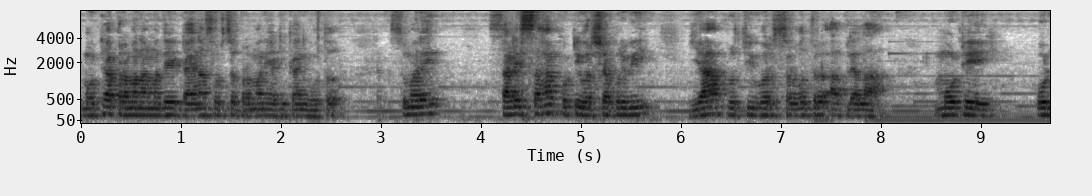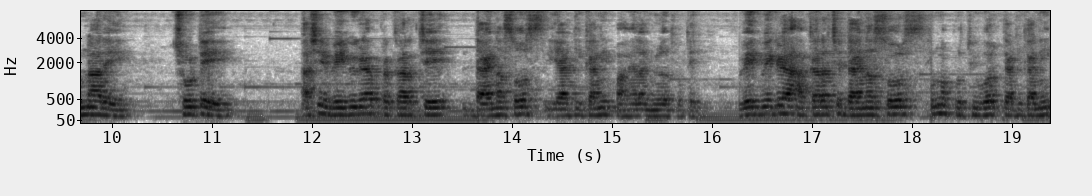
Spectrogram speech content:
मोठ्या प्रमाणामध्ये डायनासोरचं प्रमाण या ठिकाणी होतं. सुमारे साडेसहा कोटी वर्षापूर्वी या पृथ्वीवर सर्वत्र आपल्याला मोठे उडणारे छोटे असे वेगवेगळ्या प्रकारचे डायनासोर्स या ठिकाणी पाहायला मिळत होते. वेगवेगळ्या आकाराचे डायनासोर्स पूर्ण पृथ्वीवर त्या ठिकाणी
